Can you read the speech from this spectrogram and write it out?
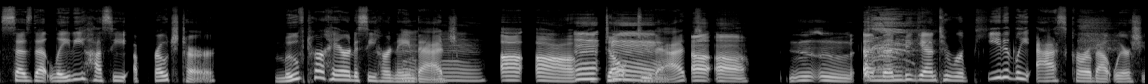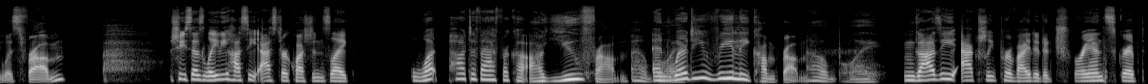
says that Lady Hussey approached her, moved her hair to see her name badge. Mm-mm. Uh uh-uh, uh, do not do that. Uh-uh. Mm-mm. And then began to repeatedly ask her about where she was from. She says Lady Hussey asked her questions like, What part of Africa are you from? Oh, And where do you really come from? Oh boy. Ngozi actually provided a transcript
